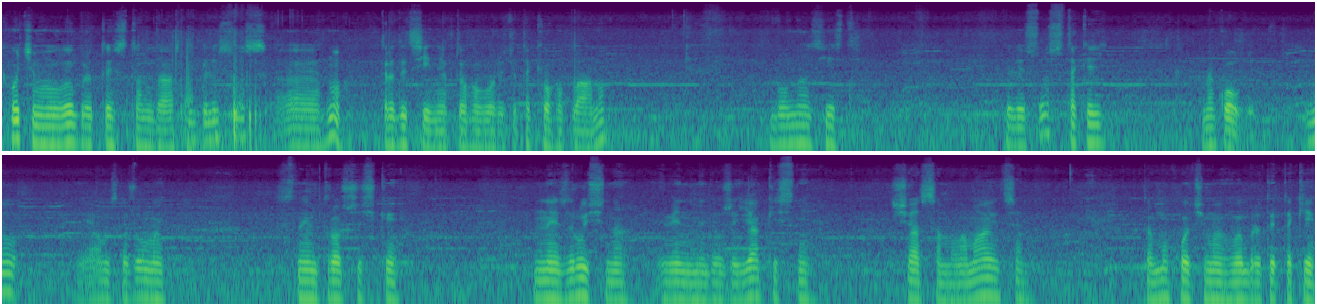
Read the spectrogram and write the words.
Хочемо вибрати стандартний пилісос, е, ну, традиційний, як то говорять, такого плану. Бо у нас є пилісос такий на коврі. Ну, я вам скажу, ми з ним трошечки незручно, він не дуже якісний, з часом ламаються. Тому хочемо вибрати такі.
